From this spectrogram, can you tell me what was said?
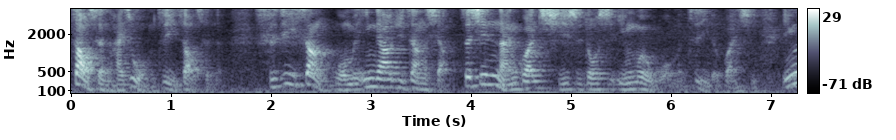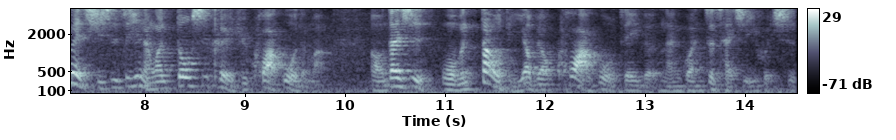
造成，还是我们自己造成的？实际上，我们应该要去这样想：这些难关其实都是因为我们自己的关系，因为其实这些难关都是可以去跨过的嘛。哦，但是我们到底要不要跨过这个难关，这才是一回事。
